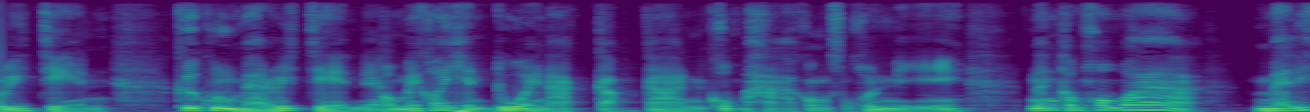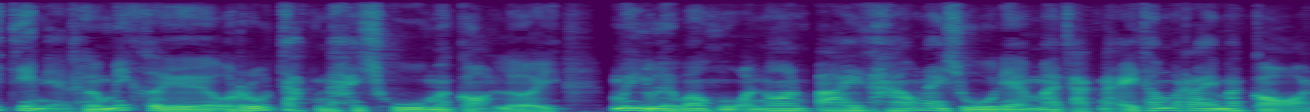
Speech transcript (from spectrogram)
รี่เจน คือคุณแมรี่เจนเนี่ยเขาไม่ค่อยเห็นด้วยนะกับการคบหาของสองคนนี้ นั่นก็เพราะว่าแมรี่เจนเนี่ยเธอไม่เคยรู้จักนายชูมาก่อนเลย ไม่รู้เลยว่าหัวนอนปลายเท้านายชูเนี่ยมาจากไหนทำอะไรมาก่อน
